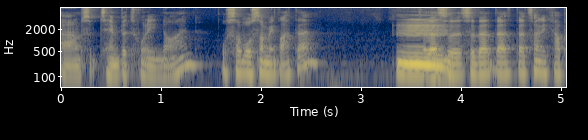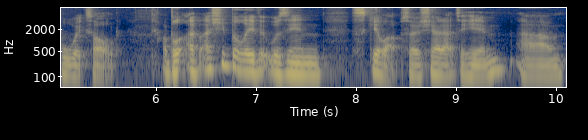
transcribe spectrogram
um, September 29, or some or something like that. Mm. So that's a, so that, that that's only a couple weeks old. I, bel I actually believe it was in Skill Up. So shout out to him. Um,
